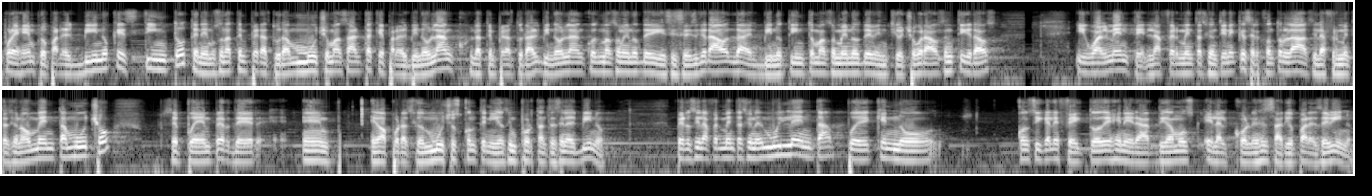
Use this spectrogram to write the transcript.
Por ejemplo, para el vino que es tinto tenemos una temperatura mucho más alta que para el vino blanco. La temperatura del vino blanco es más o menos de 16 grados, la del vino tinto más o menos de 28 grados centígrados. Igualmente, la fermentación tiene que ser controlada. Si la fermentación aumenta mucho, se pueden perder en evaporación muchos contenidos importantes en el vino. Pero si la fermentación es muy lenta, puede que no consiga el efecto de generar, digamos, el alcohol necesario para ese vino.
